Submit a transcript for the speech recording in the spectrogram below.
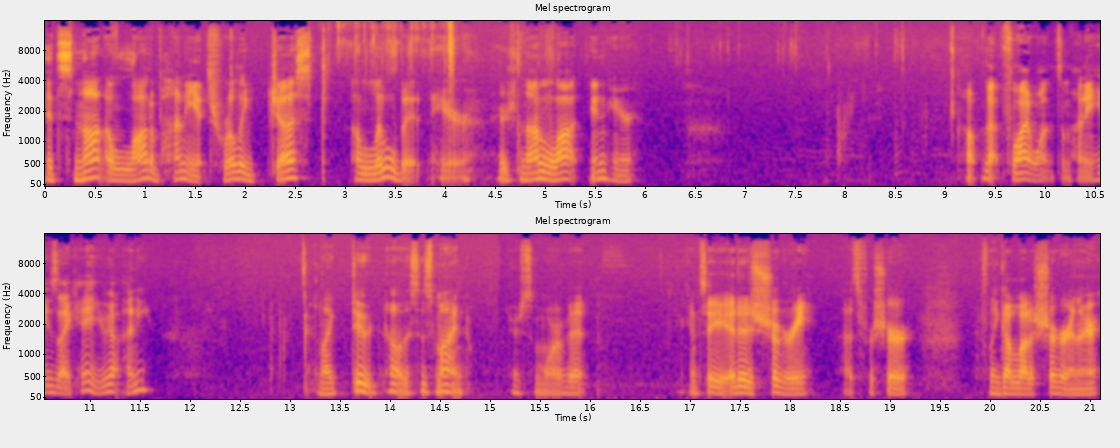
It's not a lot of honey. It's really just a little bit here. There's not a lot in here. Oh, that fly wants some honey. He's like, hey, you got honey? I'm like, dude, no, this is mine. Here's some more of it. You can see it is sugary, that's for sure. Definitely got a lot of sugar in there.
